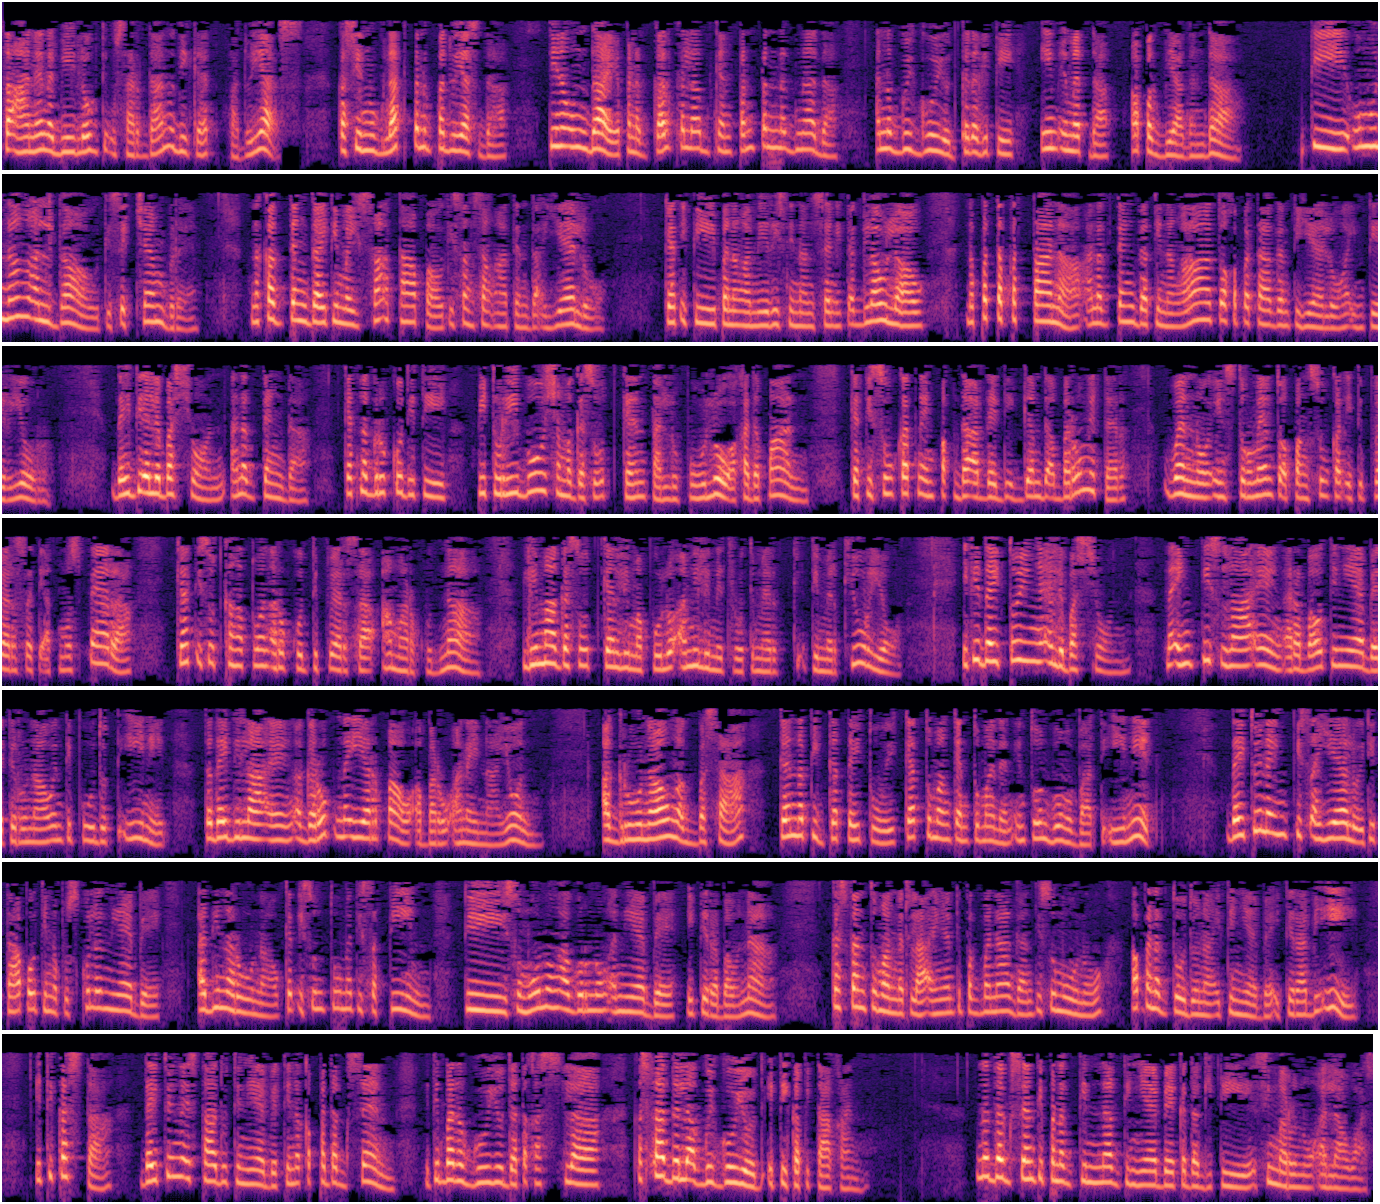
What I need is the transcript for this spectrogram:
Saanen abilog ti usarda no diket paduyas. Kasinuglat panagpaduyas da, tinaunday panagkalkalab ken panpannagnada ang nagguyguyod kadagiti imimet da a pagbiyagan da. Iti umunang aldaw ti Setyembre, nakagtengday ti maysa atapaw ti sangsang aten da yelo. Ket iti panangamiris ni Nansen iti aglawlaw, napatapatana ang nagtengda tinangato kapatagan ti yelo nga interior. Day di elevasyon ang nagtengda, ket nagrukod iti pituribo siya magasot ken talupulo akadapan, ket isukat nga impakdaar day di igam da barometer, wenno instrumento apang sukat iti pwersa ti atmosfera, ket isut kangatuan arukod ti pwersa amarukod na. Lima gasot ken limapulo a milimetro ti, mer ti merkuryo. Iti daytoy nga elevasyon, Naingpis laeng arabaw ti niebe ti runawen ti pudot ti init, taday di laeng agarup na iyarpaw abaro anay nayon. Agrunaw ngagbasa, ken napigkat daytoy ket tumangken tumanen inton bumaba ti init. Daytoy naingpis a yelo iti tapaw ti napuskulan niebe, adi narunaw ket isuntuna ti sapin, ti sumunong agurnong a niebe iti rabaw na. Kastan tuman metlaeng ti pagmanagan ti sumuno, a panagtudo na iti niebe iti rabii Iti kasta, daytoy nga estado ti niebe ti nakapadagsen, iti banaguyod at kasla, kasla dala agguyod iti kapitakan. Nadagsen ti panagtinag ti niebe kadagiti si maruno alawas.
